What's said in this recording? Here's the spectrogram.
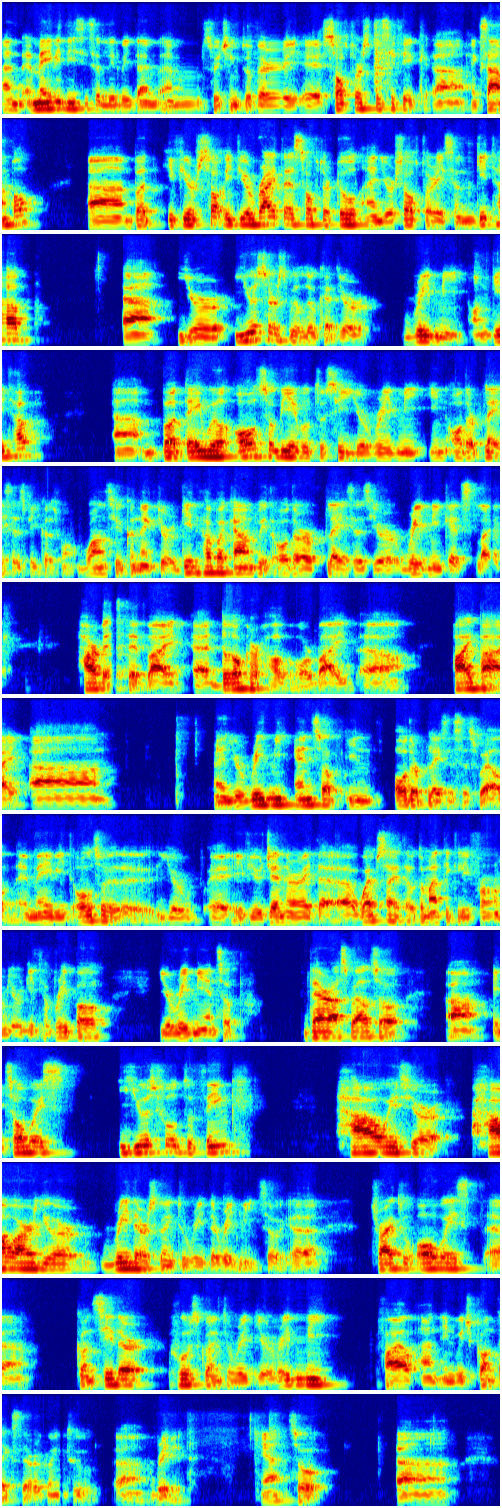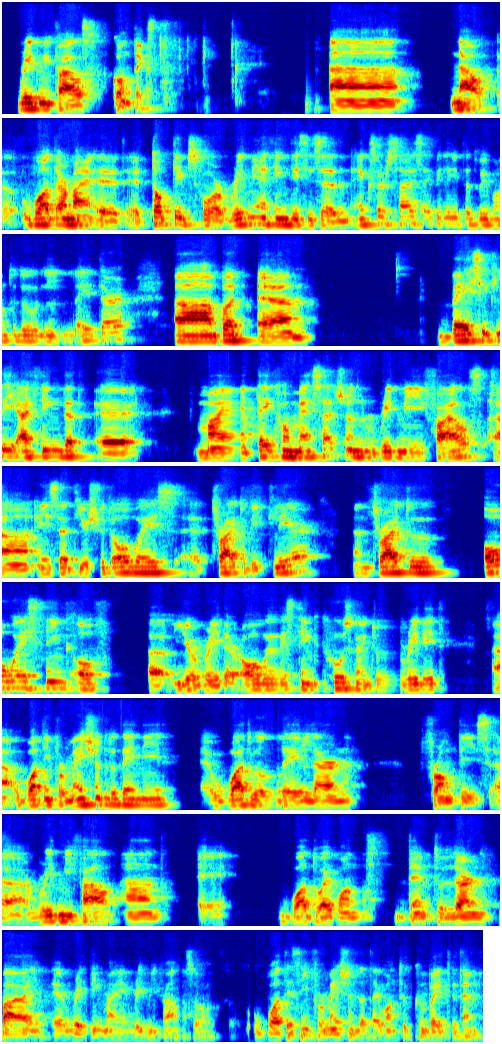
and maybe this is a little bit, I'm, I'm switching to a very uh, software specific uh, example. Uh, but if you're so if you write a software tool and your software is on GitHub, uh, your users will look at your README on GitHub, uh, but they will also be able to see your README in other places because once you connect your GitHub account with other places, your README gets like harvested by uh, Docker Hub or by PyPI, um, and your README ends up in other places as well. And maybe it also uh, your uh, if you generate a, a, website automatically from your GitHub repo, your README ends up there as well. So uh, it's always useful to think how is your how are your readers going to read the README? So uh, try to always uh, consider who's going to read your README file and in which context they're going to uh, read it. Yeah, so uh, README files context. Uh, now, uh, what are my uh, uh, top tips for README? I think this is an exercise, I believe, that we want to do later. but um, basically, I think that my take-home message on README files is that you should always try to be clear and try to always think of uh, your reader, always think who's going to read it, uh, what information do they need, uh, what will they learn from this uh, README file, and uh, what do I want them to learn by uh, reading my README file. So what is the information that I want to convey to them.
